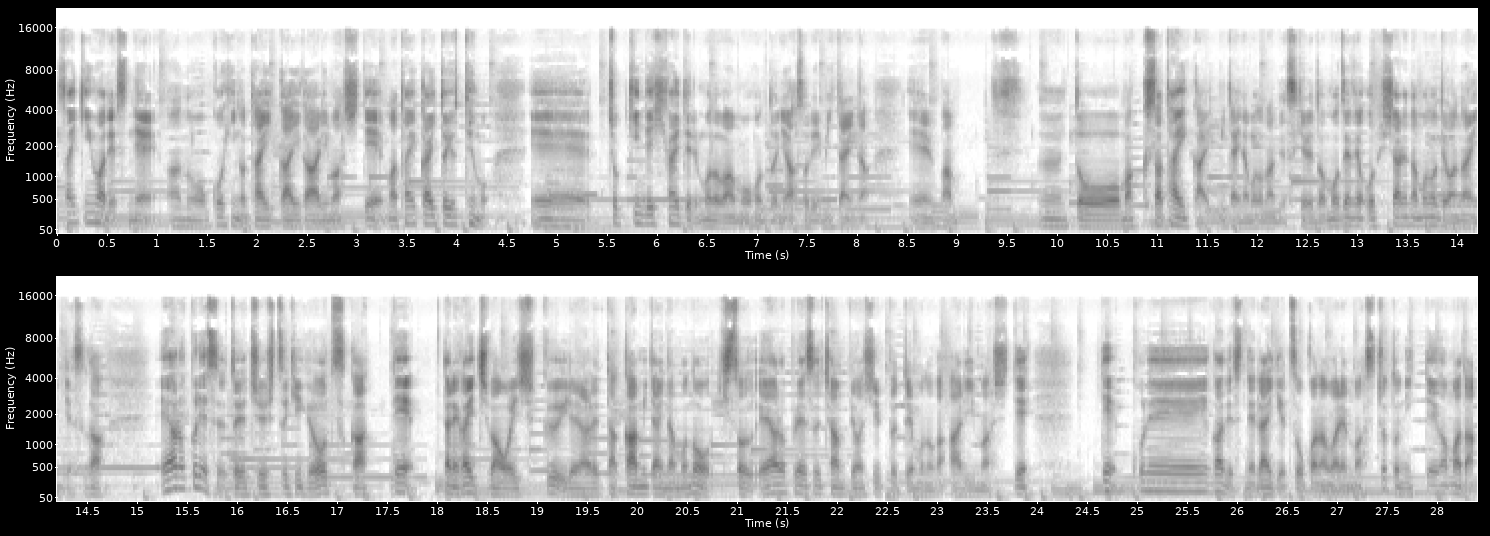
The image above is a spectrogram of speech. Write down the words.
最近はですねあのコーヒーの大会がありまして、まあ、大会といっても、えー、直近で控えてるものはもう本当に遊びみたいな、えー、まあうんと、まあ、草大会みたいなものなんですけれども全然オフィシャルなものではないんですがエアロプレスという抽出器具を使って誰が一番美味しく入れられたかみたいなものを競うエアロプレスチャンピオンシップというものがありましてで、これがですね、来月行われます。ちょっと日程がまだ、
